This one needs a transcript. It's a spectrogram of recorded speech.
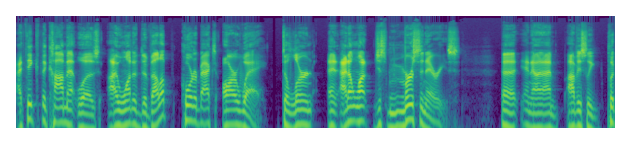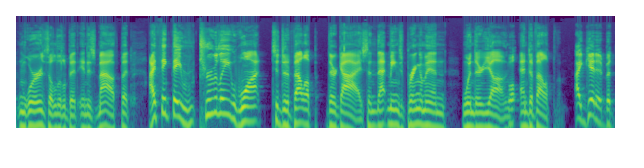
I think the comment was, I want to develop quarterbacks our way to learn, and I don't want just mercenaries. Uh, and I'm obviously putting words a little bit in his mouth, but I think they truly want to develop their guys, and that means bring them in when they're young Well- and develop them. I get it, but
